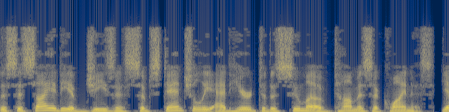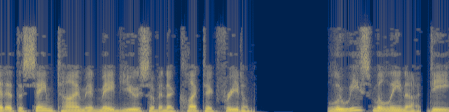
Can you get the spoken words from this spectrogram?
the Society of Jesus substantially adhered to the Summa of Thomas Aquinas, yet at the same time it made use of an eclectic freedom. Luis Molina d.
